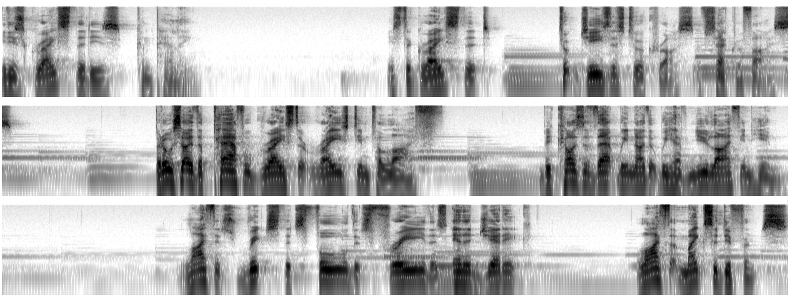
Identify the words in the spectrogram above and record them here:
it is grace that is compelling. It's the grace that took Jesus to a cross of sacrifice, but also the powerful grace that raised him to life. Because of that, we know that we have new life in him. Life that's rich, that's full, that's free, that's energetic. Life that makes a difference.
